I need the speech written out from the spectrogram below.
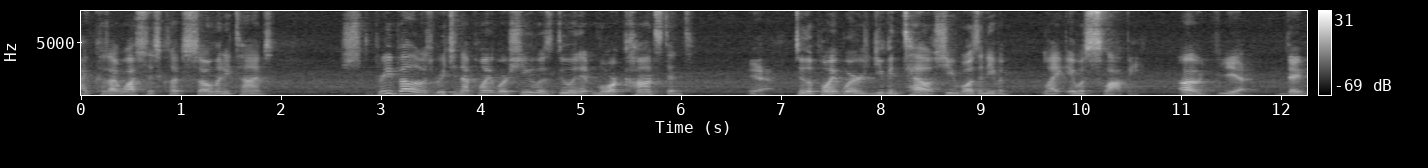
because I, watched this clip so many times. Brie Bella was reaching that point where she was doing it more constant Yeah. to the point where you can tell she wasn't even like it was sloppy. Oh yeah, they've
